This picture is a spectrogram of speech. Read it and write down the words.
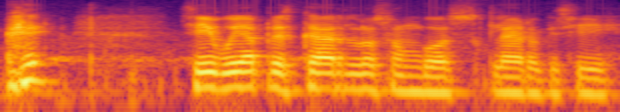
sí, voy a pescar los hongos, claro que sí.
